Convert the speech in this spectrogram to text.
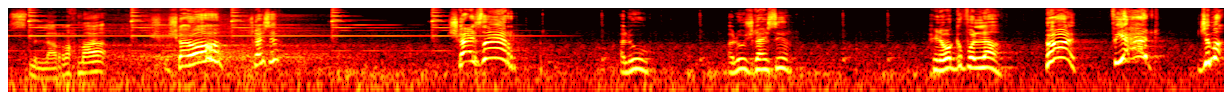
بسم الله الرحمن. إيش قاعد أوه، إيش قاعد يصير؟ إيش قاعد يصير؟ ألو. ألو إيش قاعد يصير؟ الحين اوقف ولا لا؟ هاي في احد جماعة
